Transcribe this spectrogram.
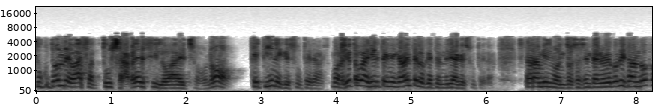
¿Tú dónde vas a tú saber si lo ha hecho o no? ¿Qué tiene que superar? Bueno, yo te voy a decir técnicamente lo que tendría que superar. Está ahora mismo en 2,69 cotizando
